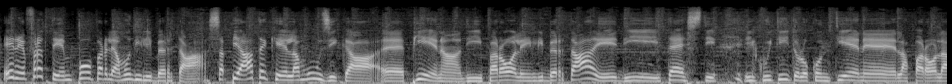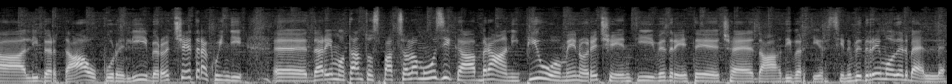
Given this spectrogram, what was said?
e nel frattempo parliamo di libertà. Sappiate che la musica è piena di parole in libertà e di testi il cui titolo contiene la parola libertà oppure libero, eccetera, quindi eh, daremo tanto spazio alla musica, a brani più o meno recenti, vedrete c'è da divertirsi, ne vedremo delle belle.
